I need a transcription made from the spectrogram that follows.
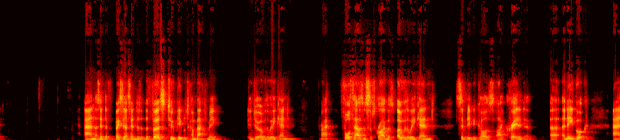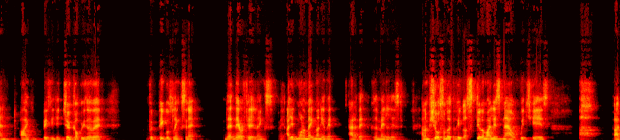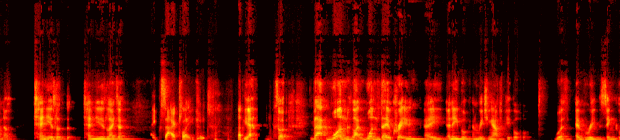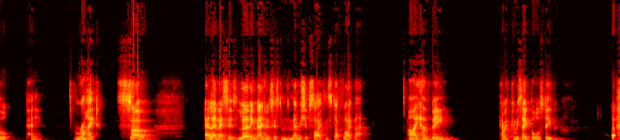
And I said, the, basically, I said the, first two people to come back to me can do it over the weekend, right? 4,000 subscribers over the weekend, simply because I created uh, an ebook and I basically did two copies of it, put people's links in it. They're, they're affiliate links. I didn't want to make money of it out of it because I made a list. and I'm sure some of those people are still on my list now, which is, oh, I don't know, 10 years, 10 years later. Exactly. yeah. So that one, like one day of creating a an ebook and reaching out to people, worth every single penny. Right. So LMSs, learning management systems, membership sites, and stuff like that. I have been. Can we can we say balls deep?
